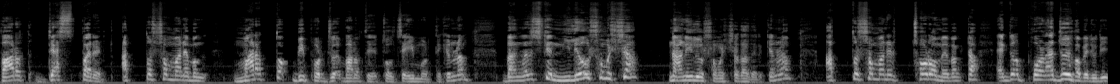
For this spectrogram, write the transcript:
ভারত ডেসপারেট আত্মসম্মান এবং মারাত্মক বিপর্যয় ভারতে চলছে এই মুহূর্তে। কেননা, বাংলাদেশকে নিলেও সমস্যা, না নিলেও সমস্যা তাদের। কেননা, আত্মসম্মানের চরম এবং একটা একদম পরাজয় হবে যদি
